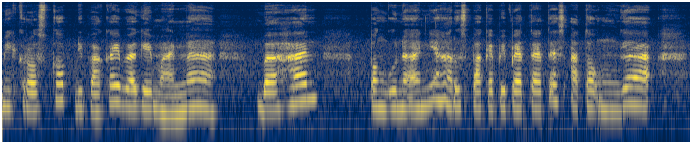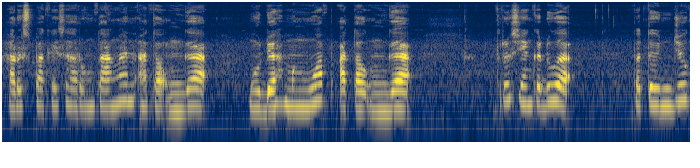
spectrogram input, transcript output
mikroskop dipakai bagaimana, bahan penggunaannya harus pakai pipet tetes atau enggak, harus pakai sarung tangan atau enggak, mudah menguap atau enggak. Terus yang kedua, Petunjuk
